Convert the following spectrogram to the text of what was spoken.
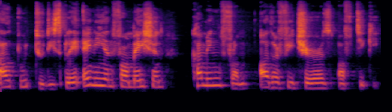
output to display any information coming from other features of Tiki.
